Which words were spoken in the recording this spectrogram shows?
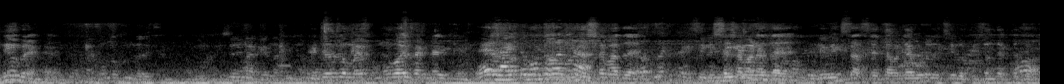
নিউ ব্র্যান্ড এটা হলো মোবাইল ফ্যাক্টরি। সেবা দেয় চিকিৎসা সেবা দেয়। ক্লিনিক্স আছে তারপর ল্যাবরেটরি ছিল পিছন একটা ছোট।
